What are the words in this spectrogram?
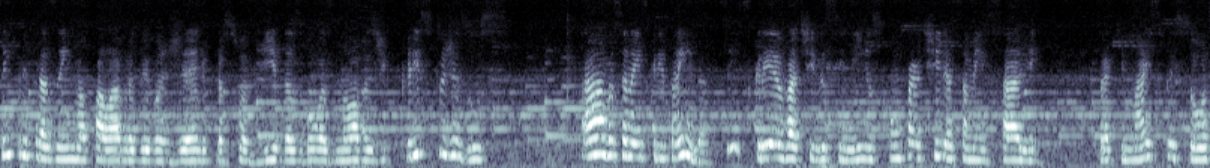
sempre trazendo a palavra do Evangelho para sua vida, as boas novas de Cristo Jesus. Ah, você não é inscrito ainda? Se inscreva, ative os sininhos, compartilhe essa mensagem para que mais pessoas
